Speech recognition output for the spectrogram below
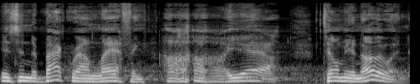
is in the background laughing. Ha ha ha, yeah. Tell me another one.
